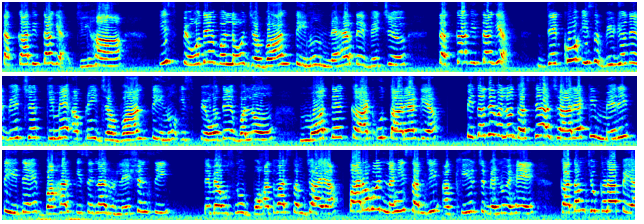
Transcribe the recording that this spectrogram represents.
ਧੱਕਾ ਦਿੱਤਾ ਗਿਆ। ਜੀ ਹਾਂ, ਇਸ ਪਿਓ ਦੇ ਵੱਲੋਂ ਜਵਾਨ ਧੀ ਨੂੰ ਨਹਿਰ ਦੇ ਵਿੱਚ ਧੱਕਾ ਦਿੱਤਾ ਗਿਆ। ਦੇਖੋ ਇਸ ਵੀਡੀਓ ਦੇ ਵਿੱਚ ਕਿਵੇਂ ਆਪਣੀ ਜਵਾਨ ਧੀ ਨੂੰ ਇਸ ਪਿਓ ਦੇ ਵੱਲੋਂ ਮੌਤ ਦੇ ਘਾਟ ਉਤਾਰਿਆ ਗਿਆ। ਪਿਤਾ ਦੇ ਵੱਲੋਂ ਦੱਸਿਆ ਜਾ ਰਿਹਾ ਕਿ ਮੇਰੀ ਧੀ ਦੇ ਬਾਹਰ ਕਿਸੇ ਨਾਲ ਰਿਲੇਸ਼ਨ ਸੀ ਤੇ ਮੈਂ ਉਸ ਨੂੰ ਬਹੁਤ ਵਾਰ ਸਮਝਾਇਆ, ਪਰ ਉਹ ਨਹੀਂ ਸਮਝੀ। ਅਖੀਰ 'ਚ ਮੈਨੂੰ ਇਹ ਕਦਮ ਚੁੱਕਣਾ ਪਿਆ।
